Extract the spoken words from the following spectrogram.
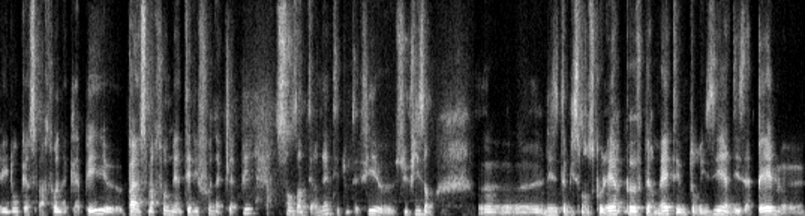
Et donc un smartphone à clapper, euh, pas un smartphone, mais un téléphone à clapper sans Internet est tout à fait euh, suffisant. les établissements scolaires peuvent permettre et autoriser à des appels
